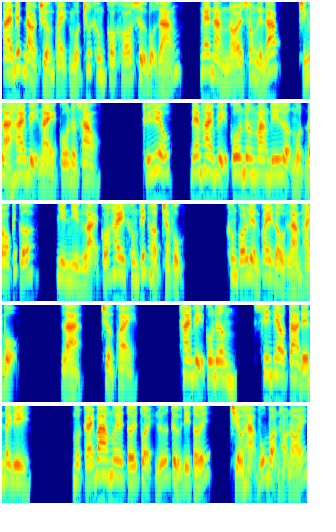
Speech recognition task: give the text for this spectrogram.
Ai biết đào trưởng quậy một chút không có khó xử bộ dáng, nghe nàng nói xong liền đáp, chính là hai vị này cô nương sao. Thúy Liễu, đem hai vị cô nương mang đi lượng một đo kích cỡ, nhìn nhìn lại có hay không thích hợp trang phục. Không có liền quay đầu làm hai bộ. Là, trưởng quay. Hai vị cô nương, xin theo ta đến đây đi. Một cái 30 tới tuổi nữ tử đi tới, chiều hạ vũ bọn họ nói.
